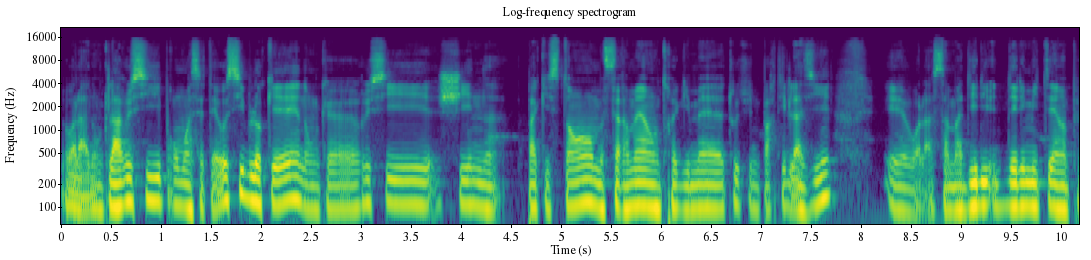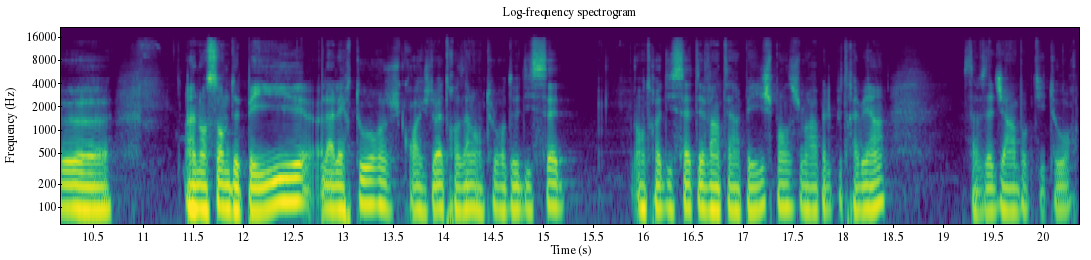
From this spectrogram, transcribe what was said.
Voilà, donc la Russie, pour moi, c'était aussi bloqué. Donc, euh, Russie, Chine, Pakistan, me fermait entre guillemets toute une partie de l'Asie. Et voilà, ça m'a délimité un peu euh, un ensemble de pays. L'aller-retour, je crois que je devais être aux alentours de 17, entre 17 et 21 pays, je pense, je me rappelle plus très bien. Ça faisait déjà un beau petit tour.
